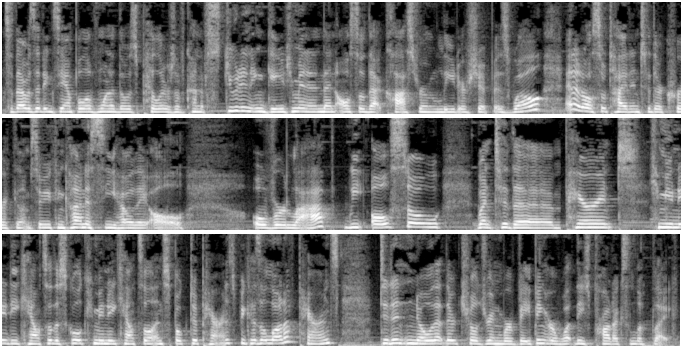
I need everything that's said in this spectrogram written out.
So that was an example of one of those pillars of kind of student engagement and then also that classroom leadership as well. And it also tied into their curriculum. So you can kind of see how they all overlap. We also went to the parent community council, the school community council, and spoke to parents because a lot of parents didn't know that their children were vaping or what these products looked like.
